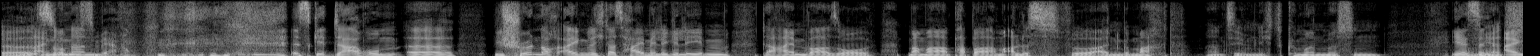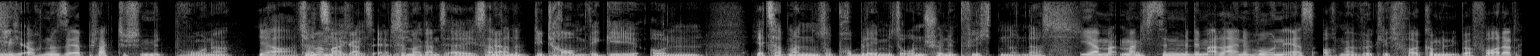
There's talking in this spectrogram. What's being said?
äh, Nein, sondern Werbung. es geht darum, äh, wie schön doch eigentlich das heimelige Leben daheim war. So Mama, Papa haben alles für einen gemacht, man hat sich um nichts kümmern müssen. Ja, es Und sind jetzt- eigentlich auch nur sehr praktische Mitbewohner. Ja, Sind wir mal ganz ehrlich. Sind wir ganz ehrlich. Es ist einfach Ja. eine, die Traum-WG. Und jetzt hat man so Probleme, so unschöne Pflichten und das. Ja, ma- manche sind mit dem Alleinewohnen erst auch mal wirklich vollkommen überfordert.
